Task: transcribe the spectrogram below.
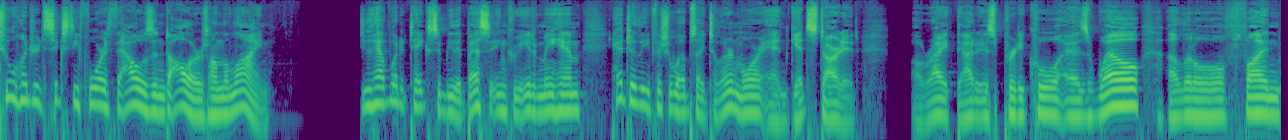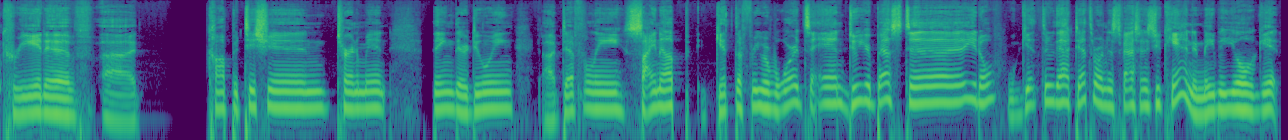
$264,000 on the line. Do you have what it takes to be the best in creative mayhem? Head to the official website to learn more and get started. All right, that is pretty cool as well. A little fun, creative uh, competition tournament thing they're doing. Uh, definitely sign up, get the free rewards, and do your best to you know get through that death run as fast as you can, and maybe you'll get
